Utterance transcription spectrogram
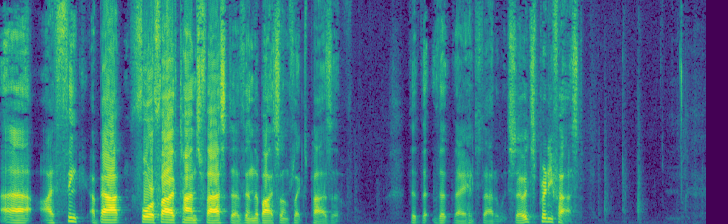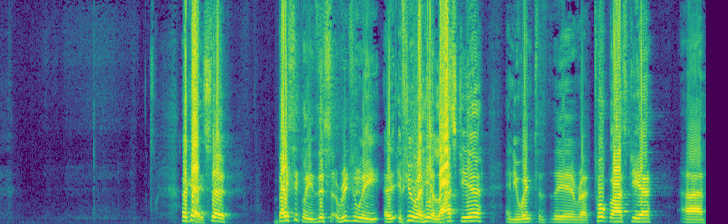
uh, I think, about four or five times faster than the Bison Flex parser that, that, that they had started with. So it's pretty fast. Okay, so basically, this originally, uh, if you were here last year and you went to their uh, talk last year, uh,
